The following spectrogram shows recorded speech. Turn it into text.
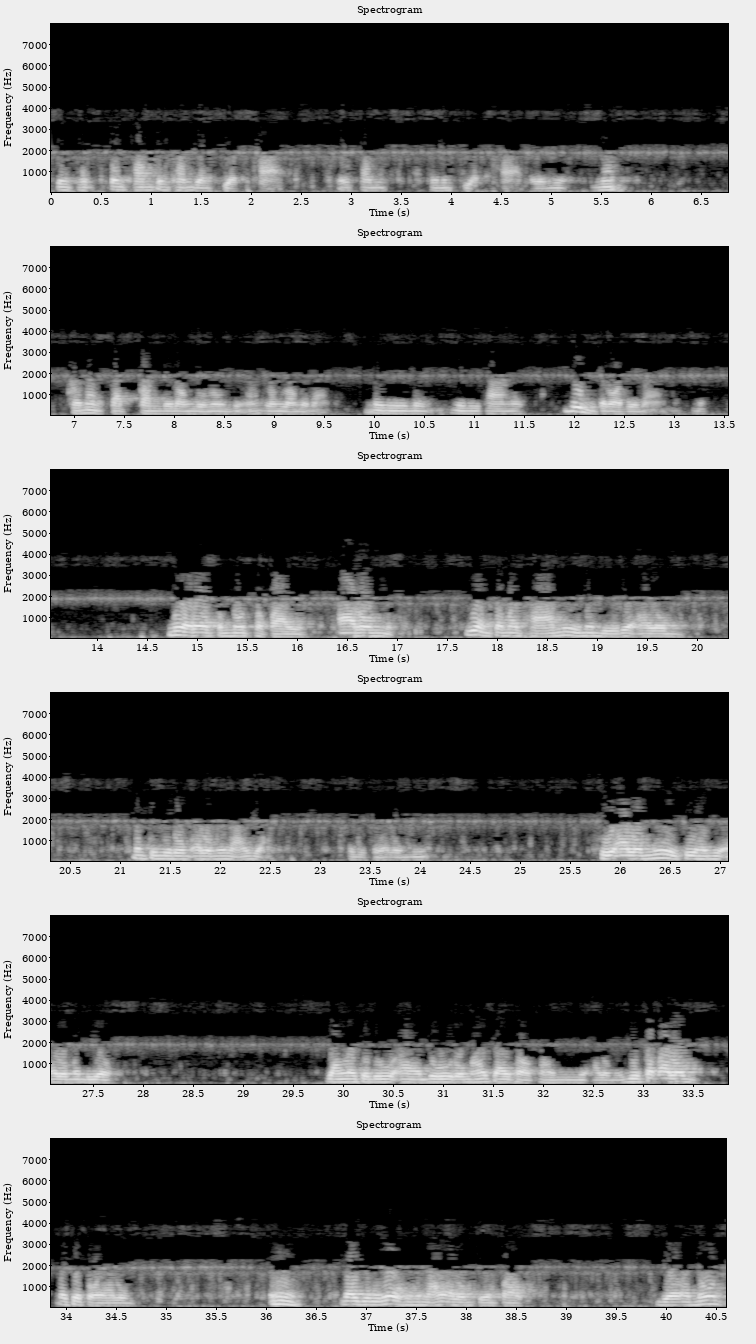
ต้องต้องทำต้องทำอย่างเฉียบขาดต้องทำให้มันเฉียบขาดอะไรเนี่ยนะ เขานั่งตัดฟันไปลองดูลองดูลองลองไปได้ไม่มีไม่ไม่มีทางเลยยุ่นตลอดเวลาเมื่อเรากำหนดเข้าไป อารมณ์เรื่องกรรมฐานนี่มันอยู่ด้วยอารมณ์ มันจึงมีอารมณ์อารมณ์หลายอย่างมันอยู่ตัวอารมณ์นี้ คืออารมณ์นี้คือให้มีอารมณ์อันเดียว อย่างเราจะดูดูลมหายใจเข้าไปมีอารมณ์อยู่กับอารมณ์ ไม่ใช่ปล่อยอารมณ์ เราอยู่ในโลกที่มันหลายอารมณ์เกินไป เดี๋ยวอันโน้น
